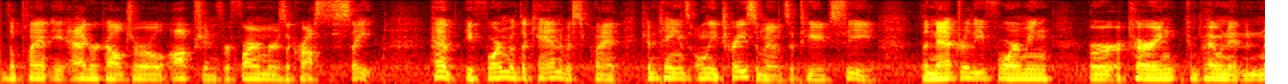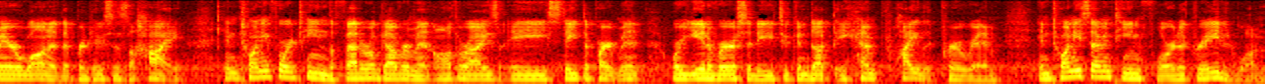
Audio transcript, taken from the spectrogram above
the plant an agricultural option for farmers across the state. Hemp, a form of the cannabis plant, contains only trace amounts of THC, the naturally forming or occurring component in marijuana that produces a high. In 2014, the federal government authorized a state department or university to conduct a hemp pilot program. In 2017, Florida created one.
